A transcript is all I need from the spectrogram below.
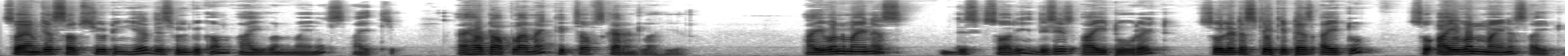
So I am just substituting here. This will become I1 minus I3. I have to apply my Kirchhoff's current law here. I1 minus this, sorry, this is I2, right? So let us take it as I2. So I1 minus I2.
